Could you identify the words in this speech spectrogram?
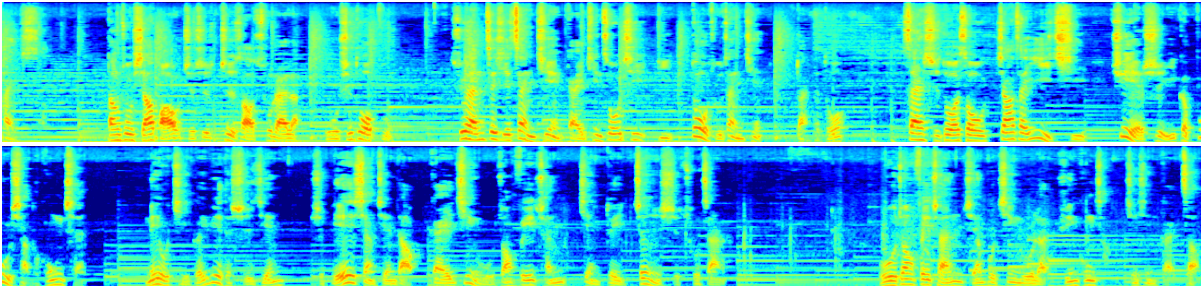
太少。当初小宝只是制造出来了五十多部，虽然这些战舰改进周期比斗族战舰短得多，三十多艘加在一起，却也是一个不小的工程。没有几个月的时间。是别想见到改进武装飞船舰队正式出战了。武装飞船全部进入了军工厂进行改造，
